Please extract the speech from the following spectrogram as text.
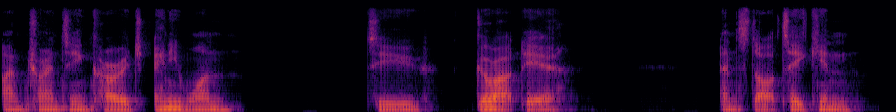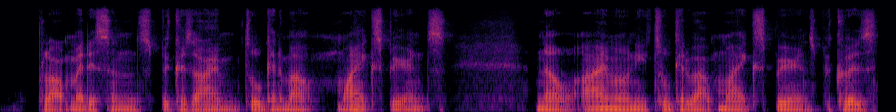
I'm trying to encourage anyone to go out there and start taking plant medicines because I'm talking about my experience. No, I'm only talking about my experience because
